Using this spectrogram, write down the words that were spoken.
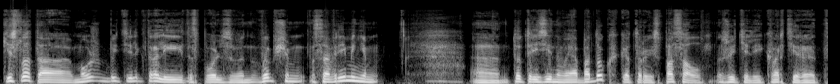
Кислота, может быть, электролит использован. В общем, со временем э, тот резиновый ободок, который спасал жителей квартиры от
